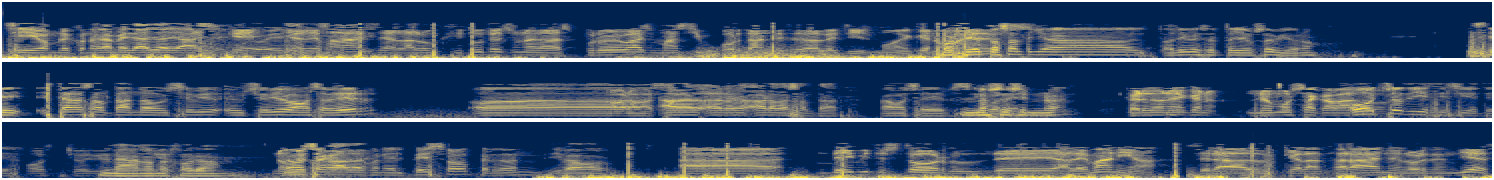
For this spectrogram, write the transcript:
Sí, hombre, con una medalla ya Es que- seguro. ¿eh? y además eh, la longitud es una de las pruebas más importantes del atletismo, ¿eh? Que no Por cierto, es... salta ya, a ti que salta ya Eusebio, ¿no? Sí, estaba saltando a Eusebio, Eusebio vamos a ver. Ah, Ahora va a saltar, ahora, ahora va a saltar. Vamos a ver. no sé si no, Perdón, ¿eh? Que no, no hemos acabado... 8-17. Ocho, no, no 17. mejora. No, hemos acabado con el peso, perdón, y vamos. Ah, David Storr de Alemania será el que lanzará en el orden 10.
